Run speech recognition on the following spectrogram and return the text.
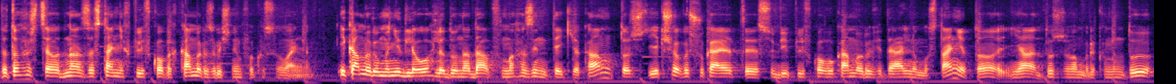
До того ж, це одна з останніх плівкових камер з ручним фокусуванням. І камеру мені для огляду надав магазин Take Your Cam, Тож, якщо ви шукаєте собі плівкову камеру в ідеальному стані, то я дуже вам рекомендую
